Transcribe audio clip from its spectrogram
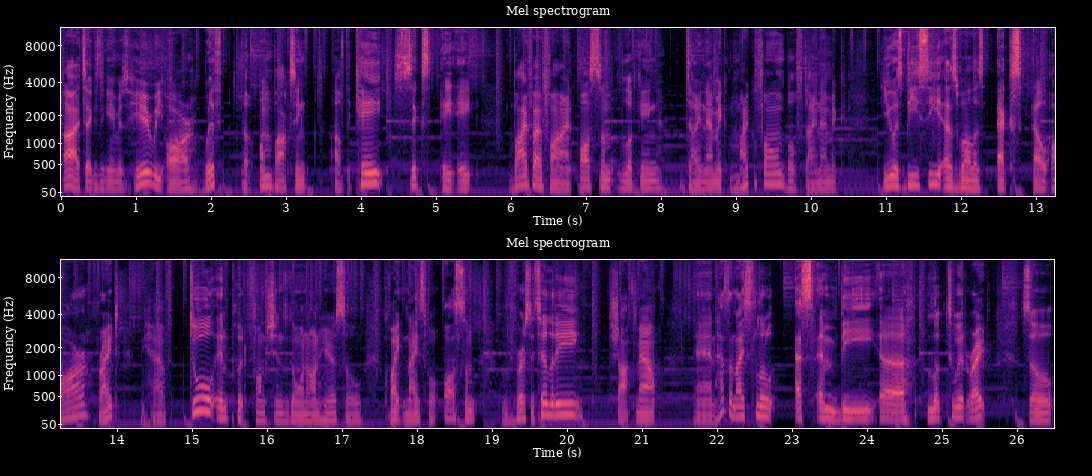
All right, techies and gamers, here we are with the unboxing of the K688 by Fifine. Awesome looking dynamic microphone, both dynamic USB-C as well as XLR, right? We have dual input functions going on here, so quite nice for awesome versatility, shock mount, and has a nice little SMB uh, look to it, right? So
